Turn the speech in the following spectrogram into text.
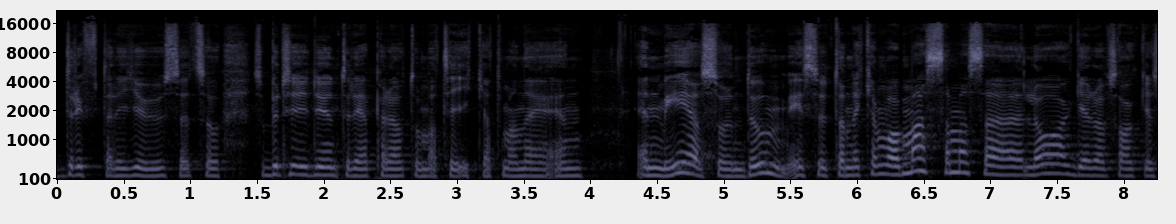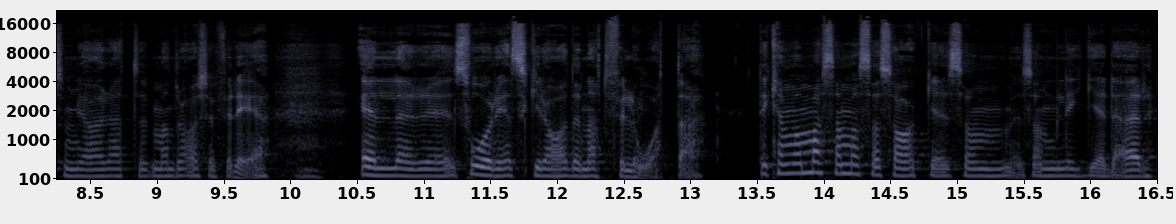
dryfta det i ljuset så, så betyder ju inte det per automatik att man är en, en mes och en dummis. Utan det kan vara massa, massa lager av saker som gör att man drar sig för det. Mm. Eller svårighetsgraden att förlåta. Det kan vara massa, massa saker som, som ligger där.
